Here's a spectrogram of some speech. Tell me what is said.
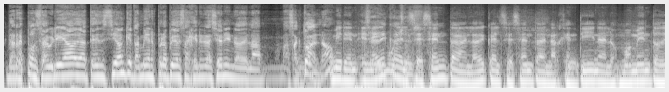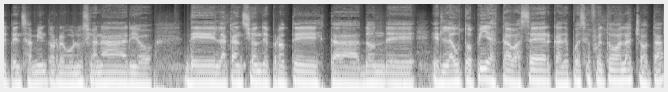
de responsabilidad o de atención que también es propio de esa generación y no de la más actual, ¿no? Miren, en Sí, la década del muchos. 60, en la década del 60 en Argentina, en los momentos de pensamiento revolucionario, de la canción de protesta, donde la utopía estaba cerca, después se fue toda la chota.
